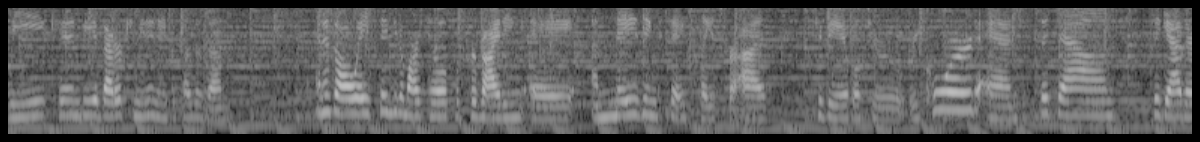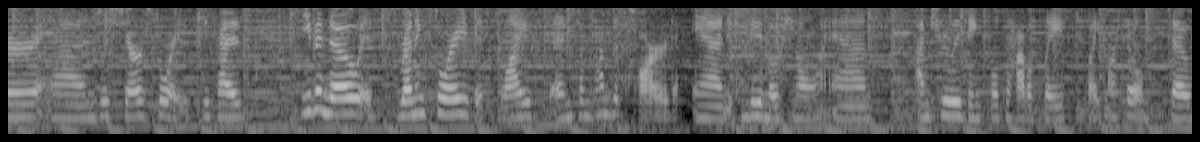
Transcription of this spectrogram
we can be a better community because of them. And as always, thank you to Mars Hill for providing a amazing safe place for us to be able to record and just sit down together and just share our stories because even though it's running stories, it's life and sometimes it's hard and it can be emotional and I'm truly thankful to have a place like Mars Hill. So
